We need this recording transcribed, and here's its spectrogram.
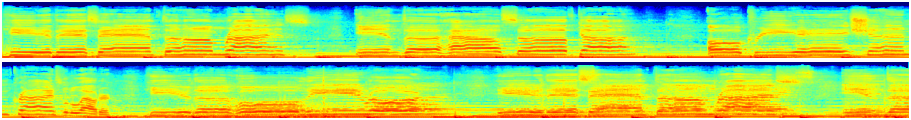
Hear this anthem rise in the house of God. All creation cries. A little louder. Hear the holy roar. Hear this anthem rise in the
